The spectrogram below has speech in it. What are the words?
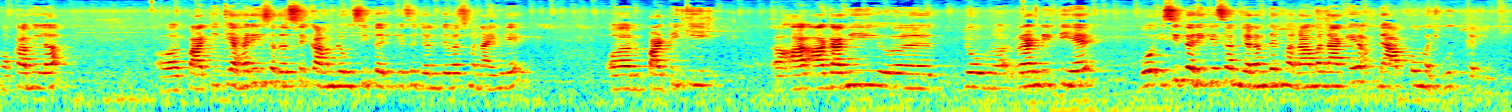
मौका मिला और पार्टी के हर ही सदस्य का हम लोग इसी तरीके से जन्म दिवस मनाएँगे और पार्टी की आगामी जो रणनीति है, वो इसी तरीके से हम जन्मदिन मना मना के अपने आप को मज़बूत करेंगे।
